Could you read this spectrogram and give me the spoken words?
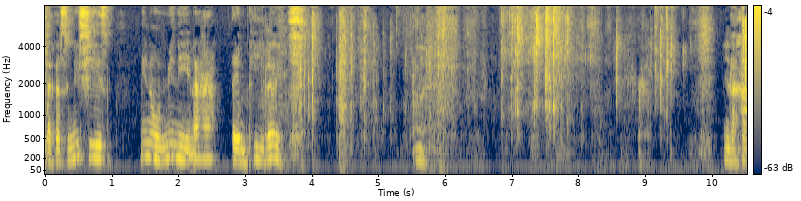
แล้วก็สิมีชีส มีนูนมีนีนะคะ เต็มทีเลย อืม นี่แหละค่ะ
